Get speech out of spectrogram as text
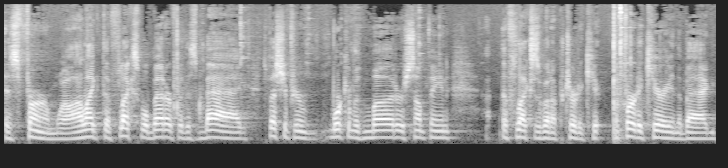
is firm. Well, I like the flexible better for this bag, especially if you're working with mud or something. The flex is what I prefer to, prefer to carry in the bag.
